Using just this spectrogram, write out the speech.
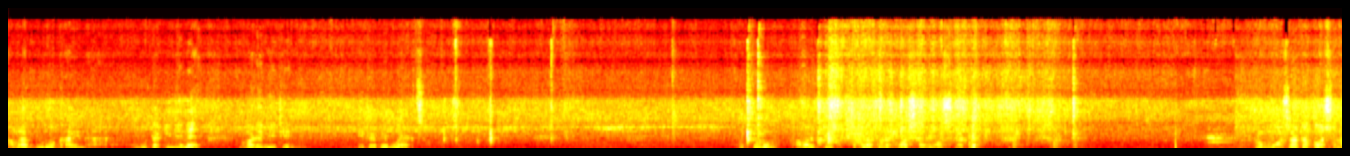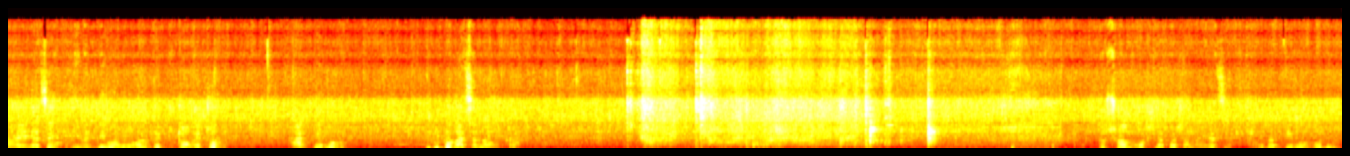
আমরা গুঁড়ো খাই না। গোটা কিনে এনে ঘরে বেটে নিই। এটা দেবো এক চামচ। তো চলুন, আবার একটু ভালো করে কষাই মশলাটা। মশলাটা কষানো হয়ে গেছে। এবার দেবো আমি অল্প একটু টমেটো আর দেবো দুটো কাঁচা লঙ্কা। তো সব মশলা কষানো হয়ে গেছে। এবার দেবো হলুদ।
